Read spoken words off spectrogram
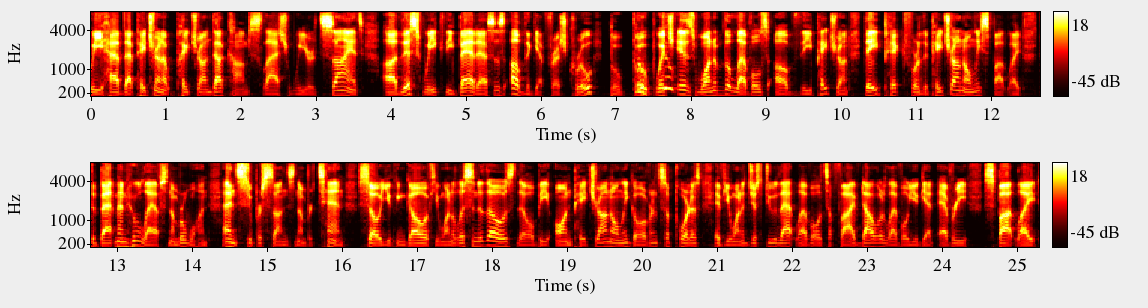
we have that Patreon at patreon.com slash weird science. Uh, this week, the badasses of the Get Fresh crew, boop, boop, Boop, which boop. is one of the levels of the Patreon. They picked for the Patreon only spotlight, the Batman Who Laughs number one and Super Sons number 10. So you can go if you want to listen to those. They'll be on Patreon only. Go over and support us. If you want to just do that level, it's a $5 level. You get every spotlight.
